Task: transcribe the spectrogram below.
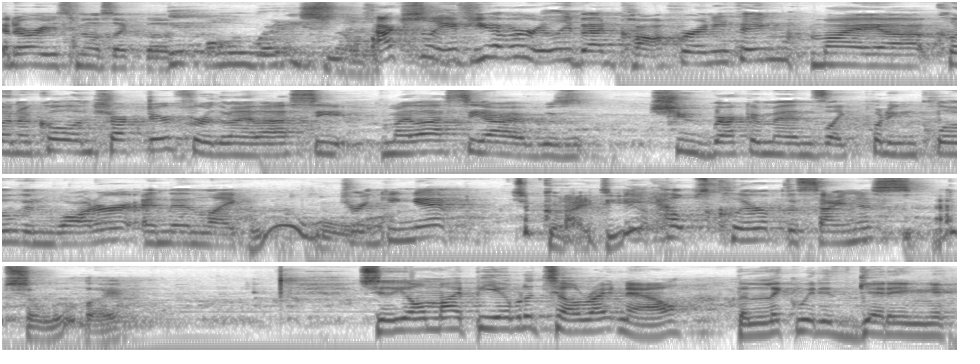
It already smells like clothes. It already smells. Actually, if you have a really bad cough or anything, my uh, clinical instructor for the, my last C, my last CI was she recommends like putting clove in water and then like Ooh. drinking it. It's a good idea. It helps clear up the sinus. Absolutely. So y'all might be able to tell right now, the liquid is getting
